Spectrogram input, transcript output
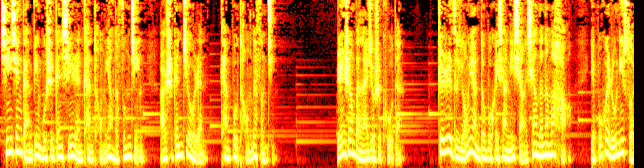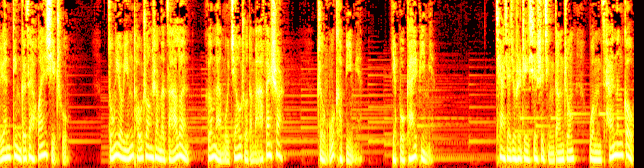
新鲜感并不是跟新人看同样的风景，而是跟旧人看不同的风景。人生本来就是苦的，这日子永远都不会像你想象的那么好，也不会如你所愿定格在欢喜处，总有迎头撞上的杂乱和满目焦灼的麻烦事儿，这无可避免，也不该避免。恰恰就是这些事情当中，我们才能够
